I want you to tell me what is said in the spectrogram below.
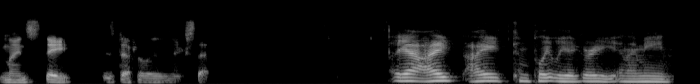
mind state is definitely the next step. yeah. I I completely agree, and I mean,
